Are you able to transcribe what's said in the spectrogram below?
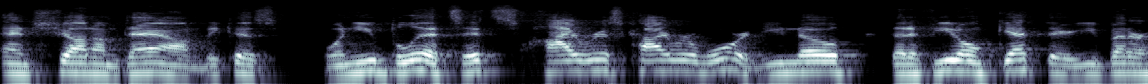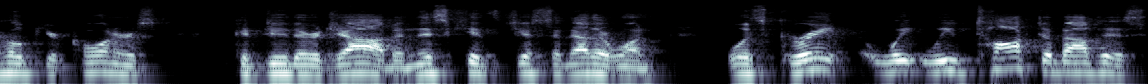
and shut him down because when you blitz, it's high risk, high reward. You know that if you don't get there, you better hope your corners could do their job. And this kid's just another one. Was great. We, we've talked about this.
